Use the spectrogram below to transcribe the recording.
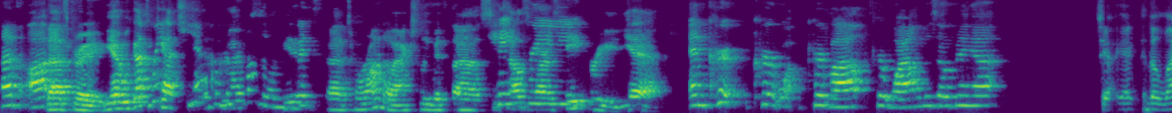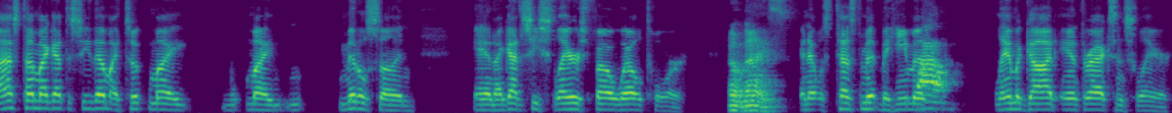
that's awesome. That's great. Yeah, we got to catch yeah, with, uh, Toronto actually with uh, Kate Breed. Breed. Yeah. And Kurt Kurt Kurt Wild Kurt Wild was opening up. See, the last time I got to see them, I took my my middle son, and I got to see Slayer's farewell tour. Oh, nice. And that was Testament, Behemoth, wow. Lamb of God, Anthrax, and Slayer.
